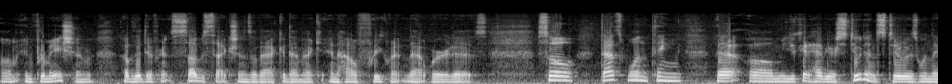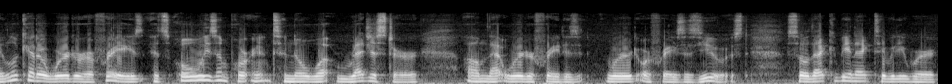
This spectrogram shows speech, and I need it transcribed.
um, information of the different subsections of academic and how frequent that word is. So that's one thing that um, you could have your students do is when they look at a word or a phrase, it's always important to know what register um, that word or phrase is word or phrase is used. So that could be an activity where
